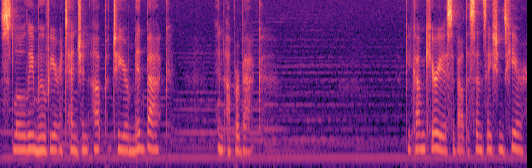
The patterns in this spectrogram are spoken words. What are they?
Slowly move your attention up to your mid back and upper back. Become curious about the sensations here.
